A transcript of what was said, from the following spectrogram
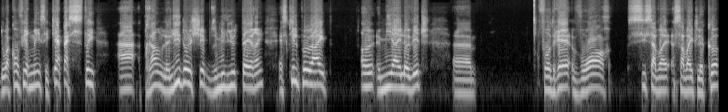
doit confirmer ses capacités à prendre le leadership du milieu de terrain. Est-ce qu'il peut être un Mihailovic? Il euh, faudrait voir si ça va, être le cas.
